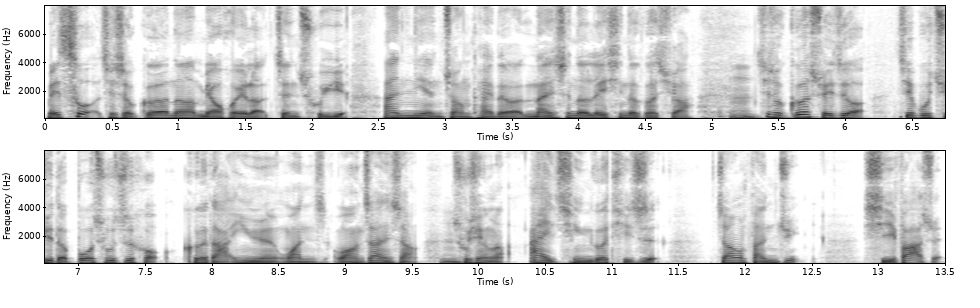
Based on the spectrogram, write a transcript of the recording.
没错，这首歌呢描绘了正处于暗恋状态的男生的内心的歌曲啊。嗯这首歌随着这部剧的播出之后，各大应援网网站上嗯出现了“爱情歌体质”、“张凡俊”、“洗发水”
